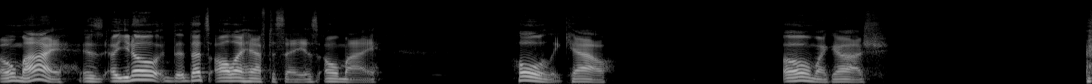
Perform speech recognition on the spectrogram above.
oh my is uh, you know th- that's all I have to say is oh my. Holy cow. Oh my gosh.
